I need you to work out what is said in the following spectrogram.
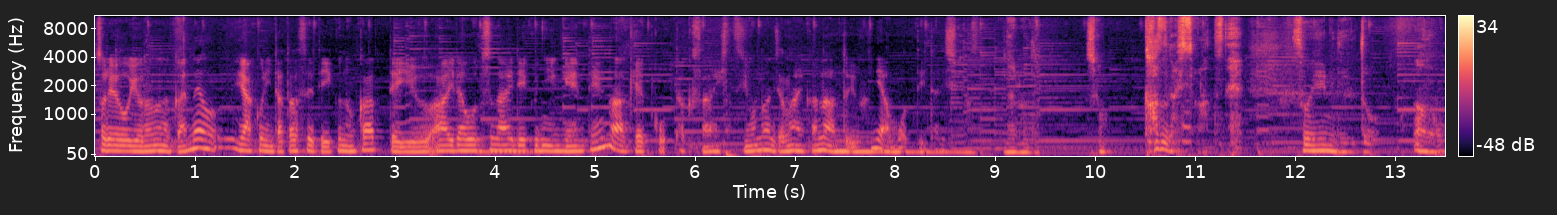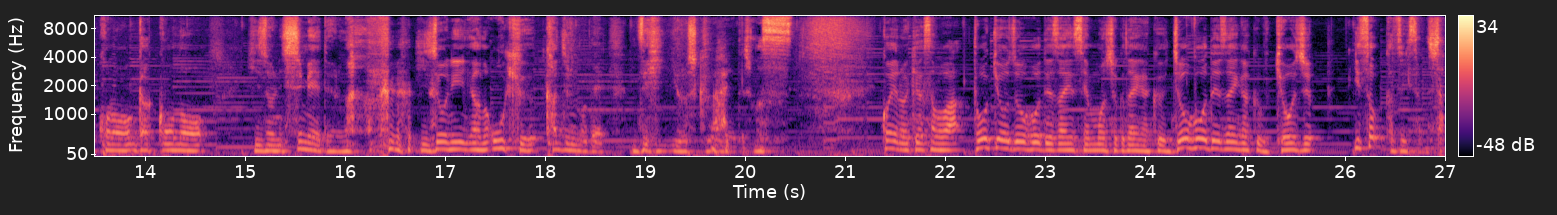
それを世の中の役に立たせていくのかっていう間をつないでいく人間っていうのは結構たくさん必要なんじゃないかなというふうには思っていたりします。なるほど。しかも数が必要なんですね。そういう意味で言うとあのこの学校の非常に使命というのが 非常にあの大きく感じるのでぜひよろしくお願いいたします、今夜のお客様は東京情報デザイン専門職大学情報デザイン学部教授磯和之さんでした。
